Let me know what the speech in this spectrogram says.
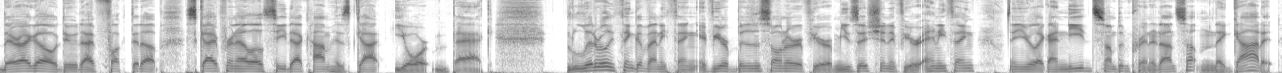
There I go, dude. I fucked it up. SkyprintLLC.com has got your back literally think of anything. If you're a business owner, if you're a musician, if you're anything, and you're like, I need something printed on something, they got it.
